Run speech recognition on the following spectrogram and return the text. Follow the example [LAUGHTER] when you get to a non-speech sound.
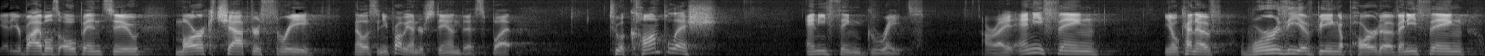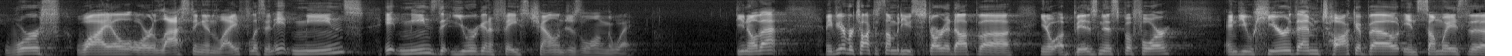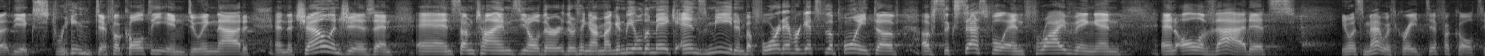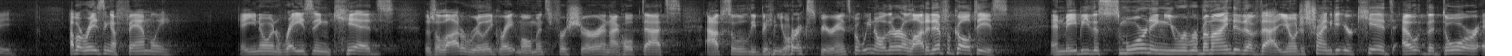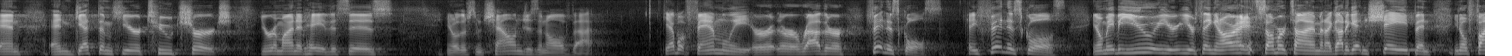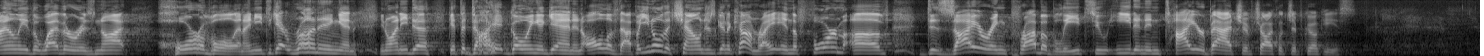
Get your Bibles open to Mark chapter 3. Now, listen, you probably understand this, but to accomplish anything great, all right, anything, you know, kind of worthy of being a part of, anything worthwhile or lasting in life, listen, it means, it means that you are going to face challenges along the way. Do you know that? I mean, have you ever talked to somebody who started up, uh, you know, a business before? And you hear them talk about, in some ways, the, the extreme [LAUGHS] difficulty in doing that and the challenges. And, and sometimes, you know, they're, they're thinking, am I going to be able to make ends meet? And before it ever gets to the point of, of successful and thriving and, and all of that, it's, you know, it's met with great difficulty. How about raising a family? Okay, you know, in raising kids, there's a lot of really great moments for sure, and I hope that's absolutely [LAUGHS] been your experience, but we know there are a lot of difficulties. And maybe this morning you were reminded of that, you know, just trying to get your kids out the door and, and get them here to church. You're reminded, hey, this is, you know, there's some challenges in all of that. Yeah, about family, or, or rather, fitness goals. Hey, fitness goals. You know, maybe you, you're, you're thinking, all right, it's summertime and I got to get in shape, and, you know, finally the weather is not horrible and I need to get running and you know I need to get the diet going again and all of that. But you know the challenge is going to come, right? In the form of desiring probably to eat an entire batch of chocolate chip cookies.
